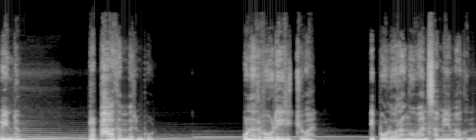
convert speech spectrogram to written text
വീണ്ടും പ്രഭാതം വരുമ്പോൾ ഉണർവോടെ ഇരിക്കുവാൻ ഇപ്പോൾ ഉറങ്ങുവാൻ സമയമാകുന്നു.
